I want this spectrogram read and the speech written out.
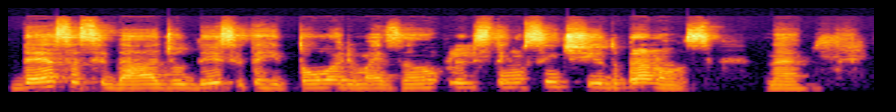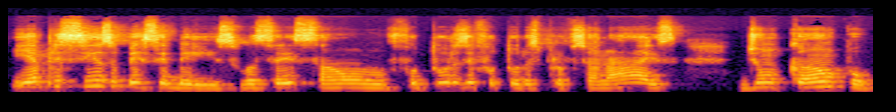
dessa cidade ou desse território mais amplo, eles tenham sentido para nós né? E é preciso perceber isso. Vocês são futuros e futuras profissionais de um campo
